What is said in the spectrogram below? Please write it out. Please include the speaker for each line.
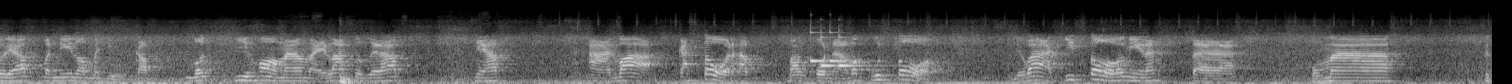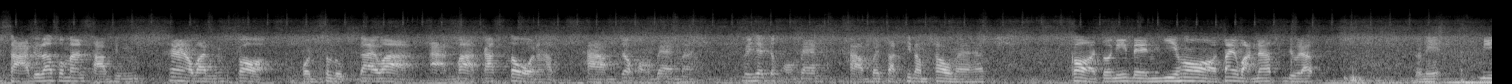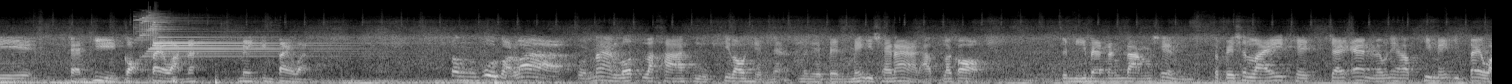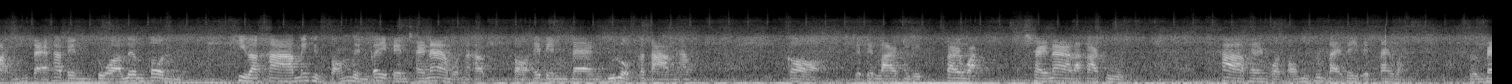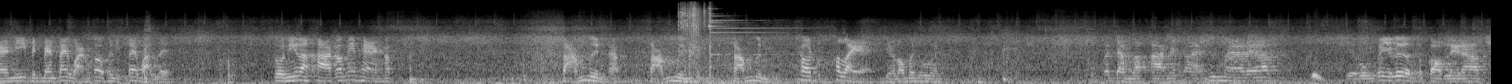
Speaker 1: สวัสดีครับ วันนี้เรามาอยู่กับรถยี่ห้อมาใหม่ล่าสุดเลยนะครับ เนี่ยครับ อ่านว่ากัสโตนะครับ บางคนอ่านว่ากุสโตหรือว่ากิสโตก็มีนะ แต่ผมมาศึกษาดูแล้วประมาณ 3-5 วันก็ผลสรุปได้ว่าอ่านว่ากัสโตนะครับถามเจ้าของแบรนด์มา ไม่ใช่เจ้าของแบรนด์ถามบริษัทที่นำเข้ามาครับ ก็ตัวนี้เป็นยี่ห้อไต้หวันนะครับ ดูแล้วตัวนี้ มีแผนที่เกาะไต้หวันนะ Made in ไต้หวัน ต้องพูดก่อนว่าส่วนมากรถราคาถูกที่เราเห็นเนี่ย มันจะเป็น Made in China ครับ แล้วก็จะมีแบรนด์ดังๆ เช่น Specialized Tech Giant แล้วนี่ครับที่ Made in ไต้หวัน แต่ถ้าเป็นตัวเริ่มต้นที่ราคาไม่ถึง 20,000 ก็จะเป็นไชน่าหมดนะครับ ต่อให้เป็นแบรนด์ยุโรปก็ตามนะครับ ก็จะเป็นลายผลิตไต้หวันไชน่าราคาถูก ถ้าแพงกว่า 20,000 ขึ้นไปก็จะเป็นไต้หวัน ส่วนแบรนด์นี้เป็นแบรนด์ไต้หวันก็ผลิตไต้หวันเลย ตัวนี้ราคาก็ไม่แพงครับสามหมื่นครับสามหมื่นสามหมื่นเท่าเท่าไหร่อะเดี๋ยวเรามาดูกันผมก็จำราคาไม่ได้เพิ่งมาเลยครับ เดี๋ยวผมก็จะเริ่มประกอบเลยนะครับ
